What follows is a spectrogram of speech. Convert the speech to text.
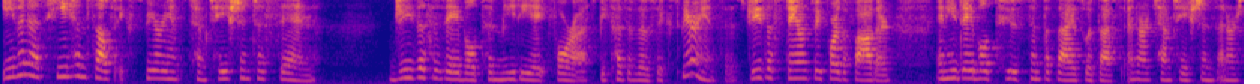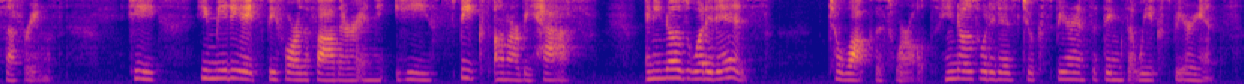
even as he himself experienced temptation to sin, Jesus is able to mediate for us because of those experiences. Jesus stands before the Father and he's able to sympathize with us in our temptations and our sufferings. He he mediates before the Father and he speaks on our behalf. And he knows what it is to walk this world. He knows what it is to experience the things that we experience.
